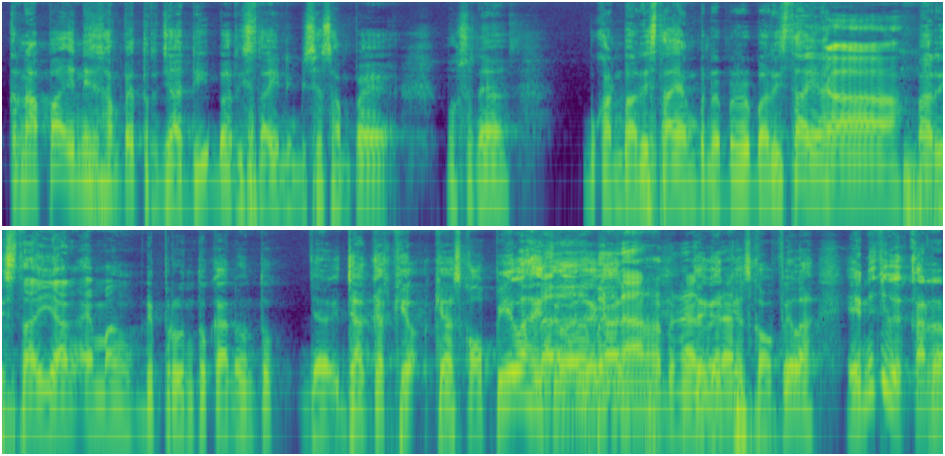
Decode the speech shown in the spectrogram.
Kenapa ini sampai terjadi barista ini bisa sampai maksudnya bukan barista yang benar-benar barista ya. Ya. Barista yang emang diperuntukkan untuk ja- jaga kio- kios kopi lah istilahnya kan. benar, benar, Jaga benar. kios kopi lah. Ya, ini juga karena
